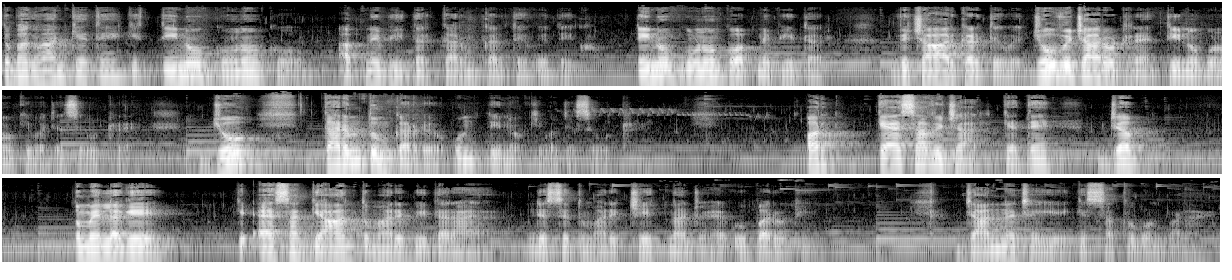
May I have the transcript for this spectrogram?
तो भगवान कहते हैं कि तीनों गुणों को अपने भीतर कर्म करते हुए देखो। तीनों गुणों को अपने भीतर विचार करते हुए, जो विचार उठ रहे हैं, तीनों गुणों की वजह से उठ रहे हैं। जो कर्म तुम कर रहे हो, उन तीनों की वजह से उठ रहे हैं। और कैसा विचार? कहते हैं, जब तुम्हें लगे कि ऐसा ज्ञान तुम्हारे भीतर आया, जिससे तुम्हारी चेतना जो है ऊपर उठी, जानना चाहिए कि सत्वगुण बढ़ा है।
